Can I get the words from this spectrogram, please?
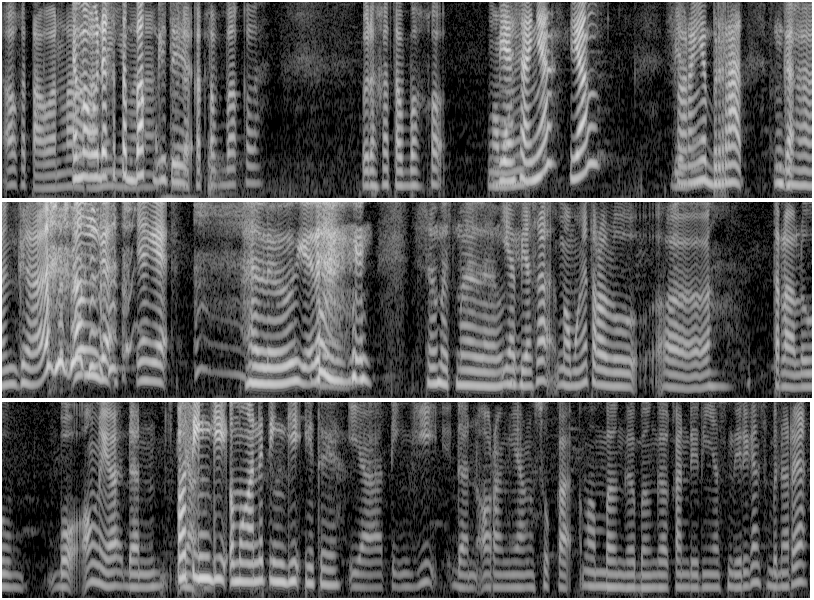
Oh ketahuan lah. Emang udah ketebak gimana. gitu ya? Udah ketebak lah. Udah ketebak kok. Ngomongnya- Biasanya yang suaranya berat. Enggak. Enggak, enggak. Oh enggak. Yang kayak halo gitu. Selamat malam. ya biasa ngomongnya terlalu eh, terlalu bohong ya dan Oh ya, tinggi, omongannya tinggi gitu ya. ya tinggi dan orang yang suka membangga-banggakan dirinya sendiri kan sebenarnya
